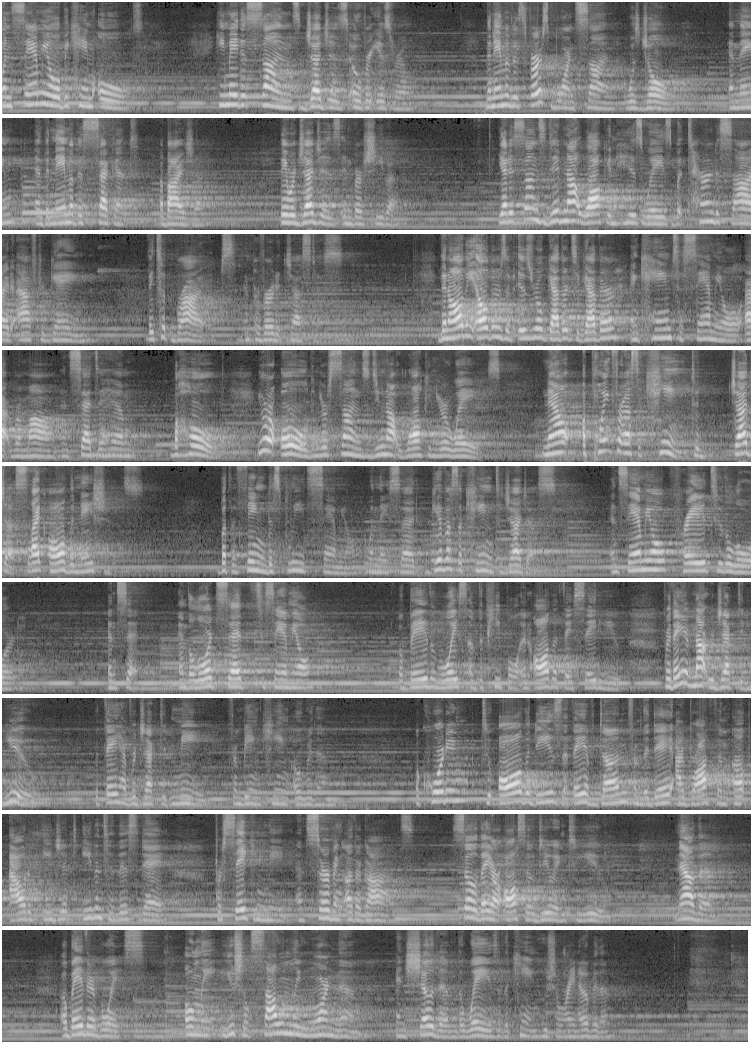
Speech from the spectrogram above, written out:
When Samuel became old, he made his sons judges over Israel. The name of his firstborn son was Joel, and, name, and the name of his second, Abijah. They were judges in Beersheba. Yet his sons did not walk in his ways, but turned aside after gain. They took bribes and perverted justice. Then all the elders of Israel gathered together and came to Samuel at Ramah and said to him, Behold, you are old, and your sons do not walk in your ways. Now appoint for us a king to judge us like all the nations. But the thing displeased Samuel when they said, Give us a king to judge us. And Samuel prayed to the Lord and said, And the Lord said to Samuel, Obey the voice of the people in all that they say to you, for they have not rejected you, but they have rejected me from being king over them. According to all the deeds that they have done from the day I brought them up out of Egypt, even to this day, forsaking me and serving other gods, so they are also doing to you. Now then, obey their voice, only you shall solemnly warn them and show them the ways of the king who shall reign over them.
